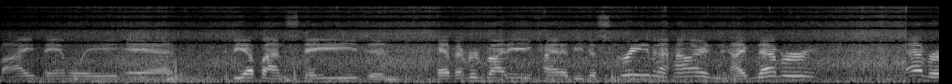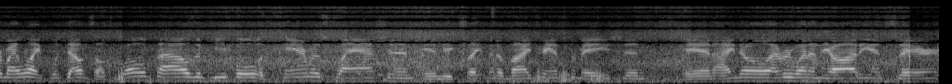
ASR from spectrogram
Vi family and to be up on stage and have everybody kind of be just screaming and hollering. I've never ever in my life looked out and saw 12,000 people with cameras flashing in the excitement of my transformation. And I know everyone in the audience there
